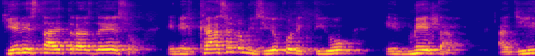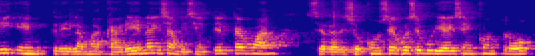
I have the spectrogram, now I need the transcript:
¿Quién está detrás de eso? En el caso del homicidio colectivo en Meta, allí entre La Macarena y San Vicente del Caguán, se realizó Consejo de Seguridad y se encontró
